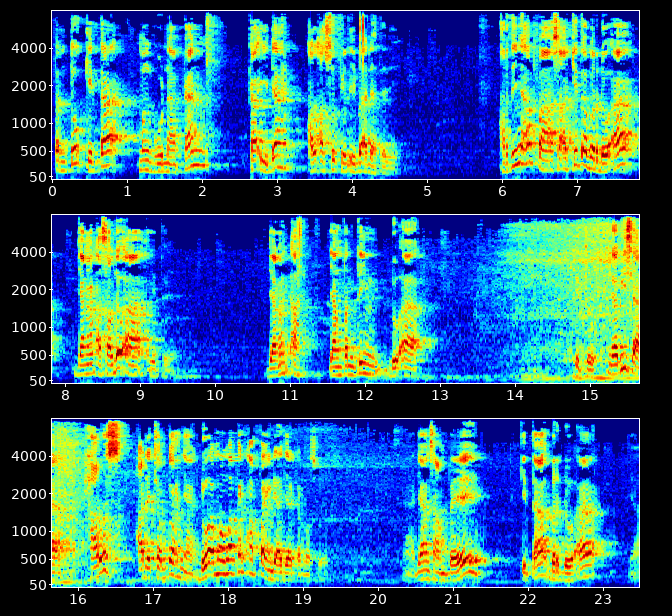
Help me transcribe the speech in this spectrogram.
tentu kita menggunakan kaidah al-asufil ibadah tadi. Artinya apa? Saat kita berdoa, jangan asal doa gitu. Jangan ah, yang penting doa. Itu nggak bisa. Harus ada contohnya. Doa mau makan apa yang diajarkan Rasul. Nah, jangan sampai kita berdoa ya,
